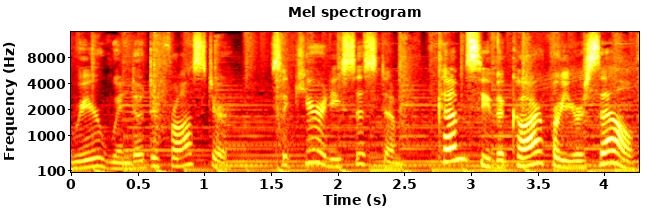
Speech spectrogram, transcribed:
rear window defroster, security system. Come see the car for yourself.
